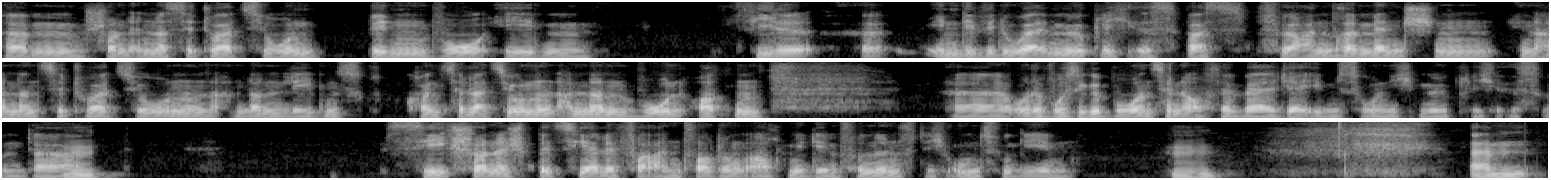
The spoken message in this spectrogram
ähm, schon in einer Situation bin, wo eben viel äh, individuell möglich ist, was für andere Menschen in anderen Situationen und anderen Lebenskonstellationen und anderen Wohnorten äh, oder wo sie geboren sind auf der Welt ja eben so nicht möglich ist. Und da hm. sehe ich schon eine spezielle Verantwortung, auch mit dem vernünftig umzugehen. Mhm. Ähm,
